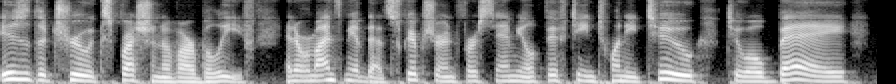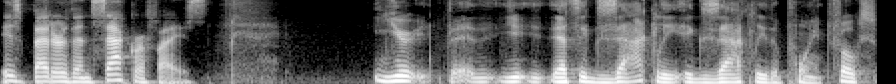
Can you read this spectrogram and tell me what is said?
is the true expression of our belief. And it reminds me of that scripture in 1 Samuel 15 22 to obey is better than sacrifice. You're, you, that's exactly, exactly the point. Folks,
